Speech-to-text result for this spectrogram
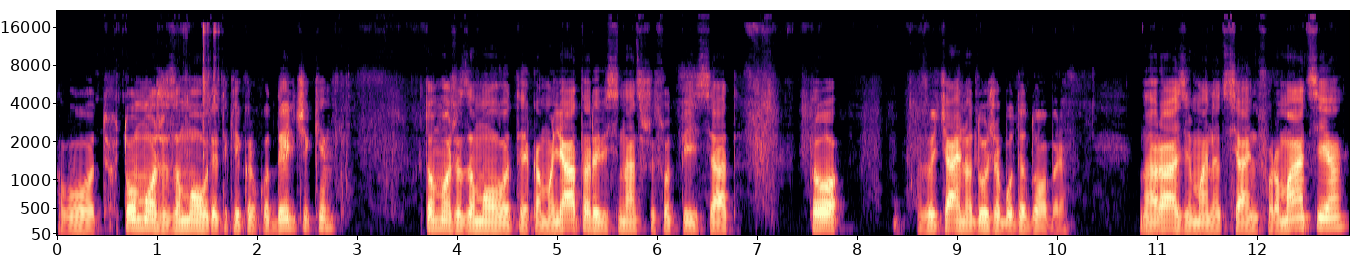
От. Хто може замовити такі крокодильчики, хто може замовити акумулятори 18650, то, звичайно, дуже буде добре. Наразі в мене вся інформація.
